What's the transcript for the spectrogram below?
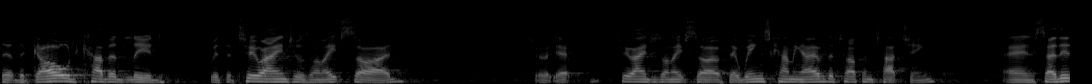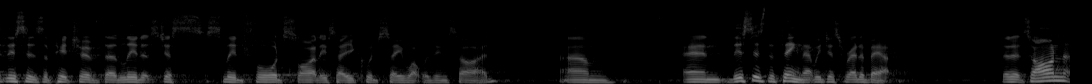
the, the gold covered lid with the two angels on each side. Should it? Yep two angels on each side with their wings coming over the top and touching. And so th- this is a picture of the lid. It's just slid forward slightly so you could see what was inside. Um, and this is the thing that we just read about that it's on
